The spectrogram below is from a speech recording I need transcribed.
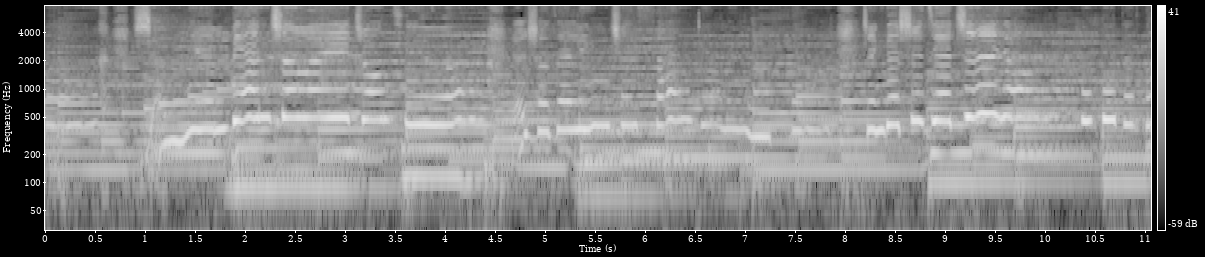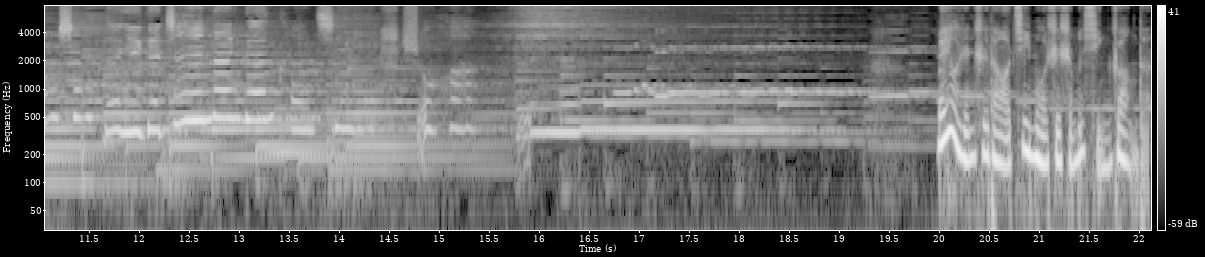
魂。想念变成了一种体，守在凌晨三点零五分。整个世界只有呼呼的风声和一个只能跟空气说话的人。没有人知道寂寞是什么形状的，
